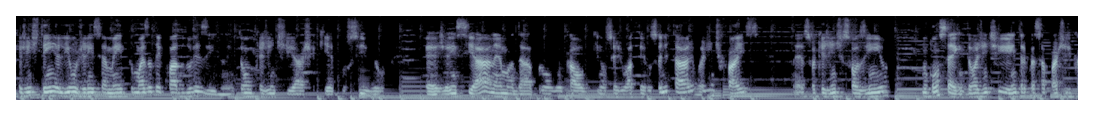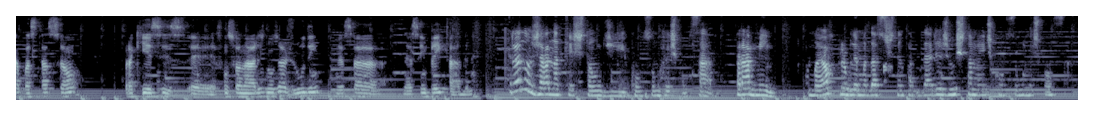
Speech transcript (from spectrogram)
que a gente tenha ali um gerenciamento mais adequado do resíduo. Né? Então, o que a gente acha que é possível é, gerenciar, né, mandar para um local que não seja o aterro sanitário, a gente faz, né, só que a gente sozinho não consegue. Então a gente entra com essa parte de capacitação para que esses é, funcionários nos ajudem nessa, nessa empreitada. Né? Entrando já na questão de consumo responsável, para mim, o maior problema da sustentabilidade é justamente consumo responsável.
